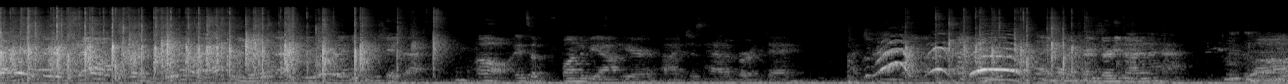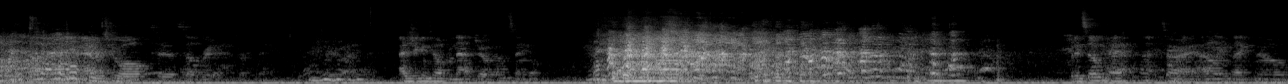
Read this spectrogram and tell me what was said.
Thanks for yourself for doing what I asked you to do. Thank you. Thank you. Appreciate that. Oh, it's a fun to be out here. I just had a birthday. I turned, uh, I turned 39 and a half. Uh, never too old to celebrate a birthday. Thanks. As you can tell from that joke, I'm single. but it's okay. It's all right. I don't even like no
